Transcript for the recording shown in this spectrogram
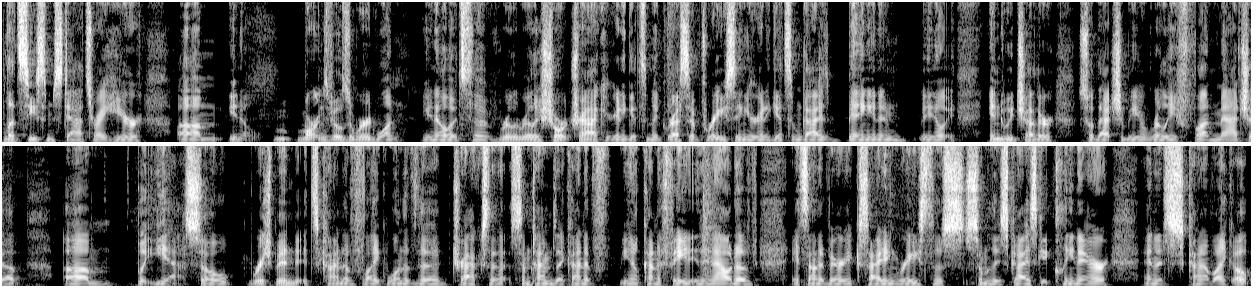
Let's see some stats right here. Um, you know, Martinsville's a weird one. You know, it's a really, really short track. You're going to get some aggressive racing. You're going to get some guys banging and you know into each other. So that should be a really fun matchup. Um, but yeah, so Richmond, it's kind of like one of the tracks that sometimes I kind of, you know, kind of fade in and out of. It's not a very exciting race. Those some of these guys get clean air, and it's kind of like, oh,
